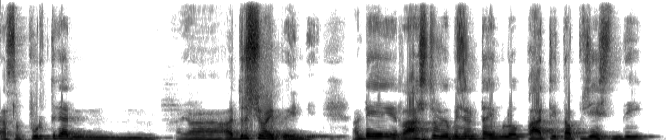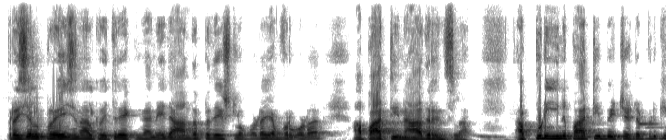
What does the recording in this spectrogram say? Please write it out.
అసలు పూర్తిగా అదృశ్యం అయిపోయింది అంటే రాష్ట్ర విభజన టైంలో పార్టీ తప్పు చేసింది ప్రజల ప్రయోజనాలకు వ్యతిరేకంగా అనేది ఆంధ్రప్రదేశ్లో కూడా ఎవరు కూడా ఆ పార్టీని ఆదరించలా. అప్పుడు ఈయన పార్టీ పెట్టేటప్పటికి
